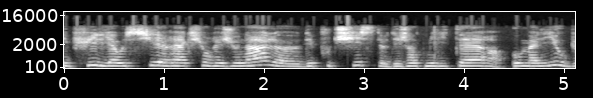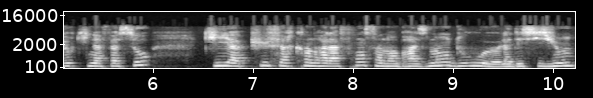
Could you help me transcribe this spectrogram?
et puis, il y a aussi les réactions régionales euh, des putschistes, des juntes militaires au Mali, au Burkina Faso, qui a pu faire craindre à la France un embrasement, d'où euh, la décision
